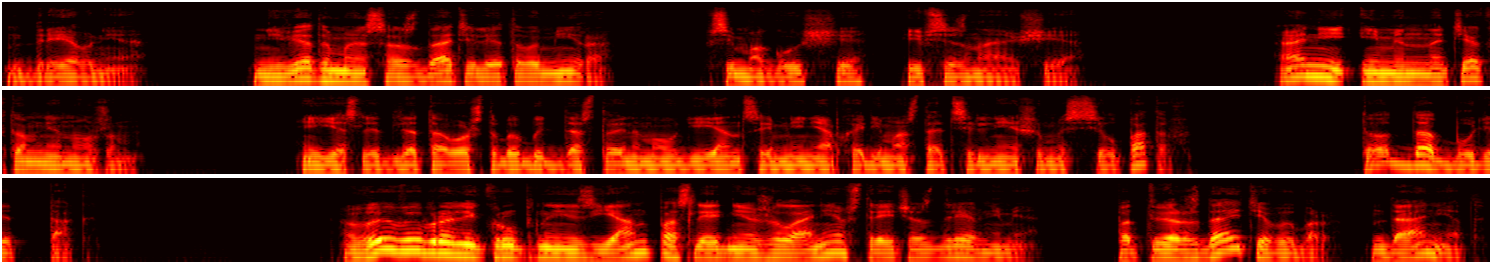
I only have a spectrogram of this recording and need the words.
Древние. Неведомые создатели этого мира, всемогущие и всезнающие. Они именно те, кто мне нужен. И если для того, чтобы быть достойным аудиенции, мне необходимо стать сильнейшим из силпатов, то да будет так. Вы выбрали крупный изъян, последнее желание встреча с древними. Подтверждаете выбор? Да, нет.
